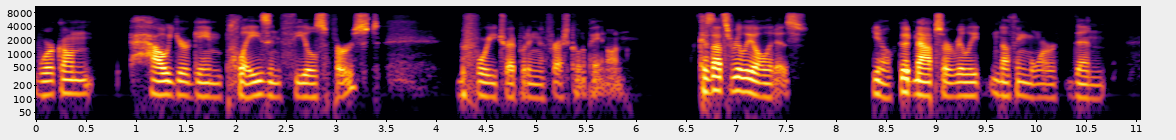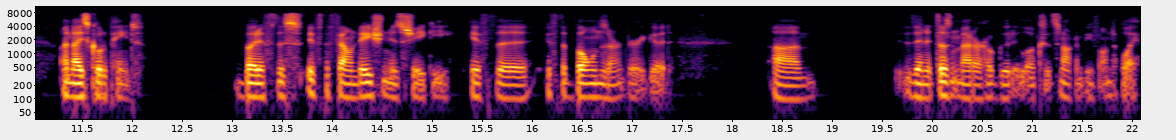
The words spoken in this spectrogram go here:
Work on how your game plays and feels first before you try putting a fresh coat of paint on. Because that's really all it is. You know, good maps are really nothing more than a nice coat of paint but if this if the foundation is shaky, if the if the bones aren't very good, um, then it doesn't matter how good it looks. It's not going to be fun to play.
